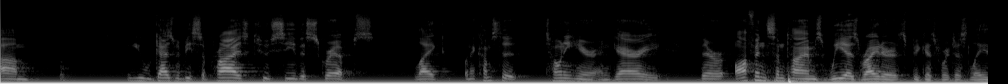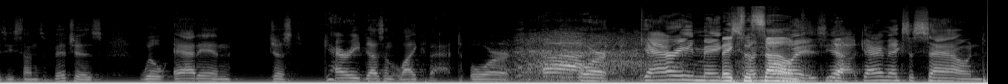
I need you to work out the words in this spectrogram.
um, you guys would be surprised to see the scripts. Like when it comes to Tony here and Gary, they're often sometimes we as writers because we're just lazy sons of bitches will add in just Gary doesn't like that or or Gary makes, Makes a sound. noise. Yeah, Yeah. Gary makes a sound,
